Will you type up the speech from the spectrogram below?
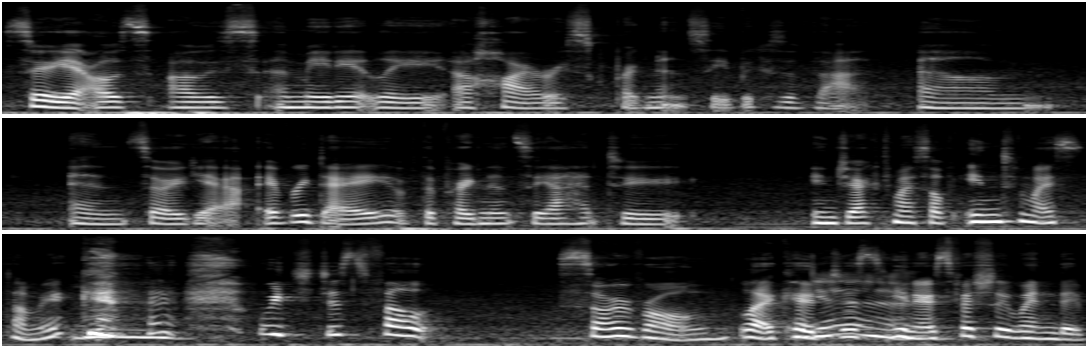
So yeah, I was I was immediately a high risk pregnancy because of that. Um, and so yeah, every day of the pregnancy, I had to inject myself into my stomach, mm. which just felt so wrong. Like it yeah. just you know, especially when they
